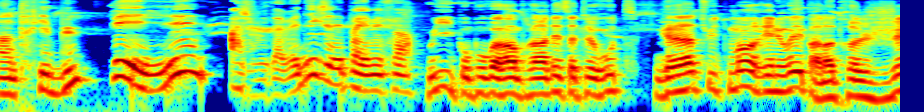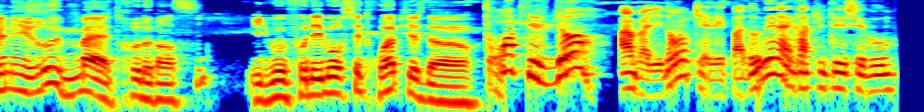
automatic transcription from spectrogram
Un tribut? Payer? Ah, je vous avais dit que j'avais pas aimé ça. Oui, pour pouvoir emprunter cette route, gratuitement rénovée par notre généreux maître de Vinci, il vous faut débourser trois pièces d'or. Trois pièces d'or? Ah bah dis donc, elle est pas donnée la gratuité chez vous.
